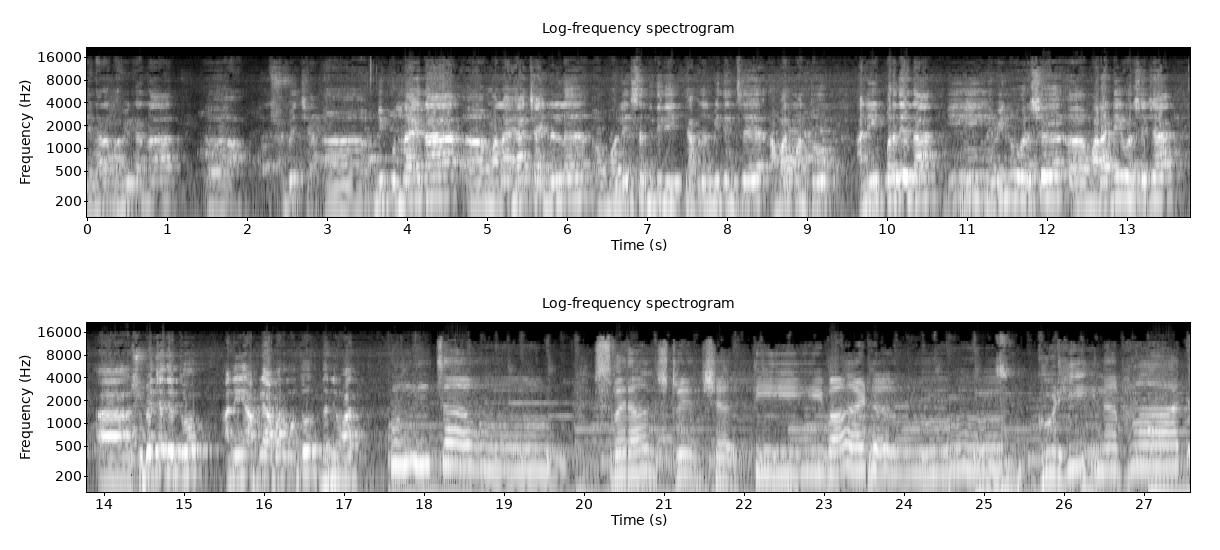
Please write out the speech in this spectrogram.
येणाऱ्या भाविकांना शुभेच्छा. मी पुन्हा एकदा मला ह्या चॅनलनं बोलण्याची संधी दिली. त्याबद्दल मी त्यांचे आभार मानतो. आणि परत एकदा मी नवीन वर्ष मराठी वर्षाच्या शुभेच्छा देतो आणि आपले आभार मानतो. धन्यवाद. उंचावू स्वराष्ट्र शक्ती वाढवू गुढी नभात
